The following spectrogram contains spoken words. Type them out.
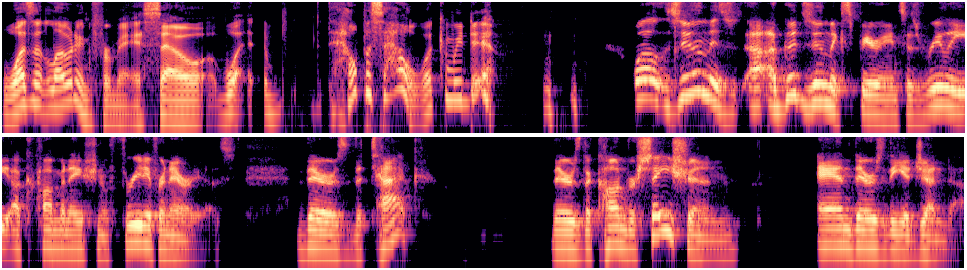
wasn't loading for me. So what? Help us out. What can we do? Well, Zoom is a good Zoom experience is really a combination of three different areas. There's the tech, there's the conversation, and there's the agenda.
